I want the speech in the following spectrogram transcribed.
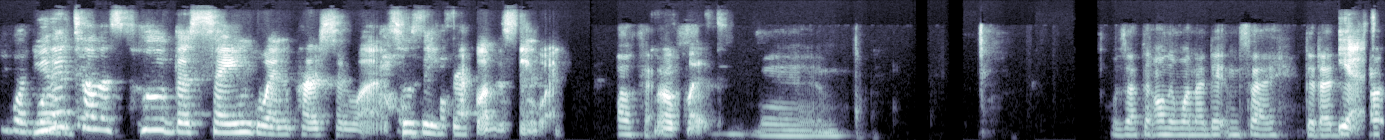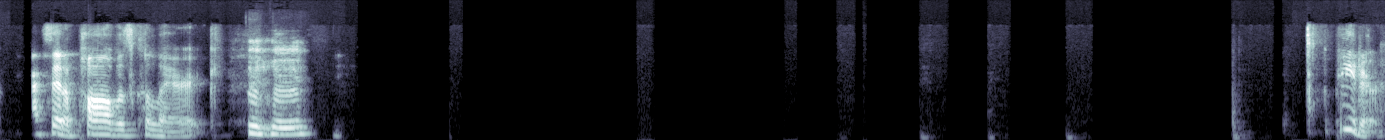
You, didn't tell us who the sanguine person was. Oh, Who's the example of the sanguine? Okay. Real quick. And was that the only one I didn't say? Did I? Yes. I said a Paul was choleric. Mm-hmm. Peter.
